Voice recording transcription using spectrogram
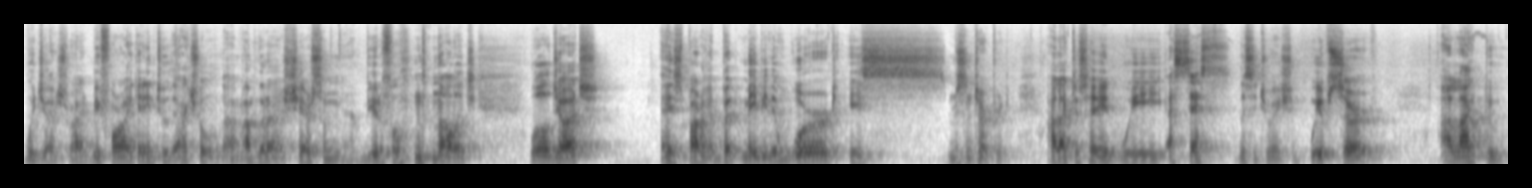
We judge, right? Before I get into the actual, I'm, I'm gonna share some beautiful knowledge. We'll judge, and it's part of it. But maybe the word is misinterpreted. I like to say it. We assess the situation. We observe. I like to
